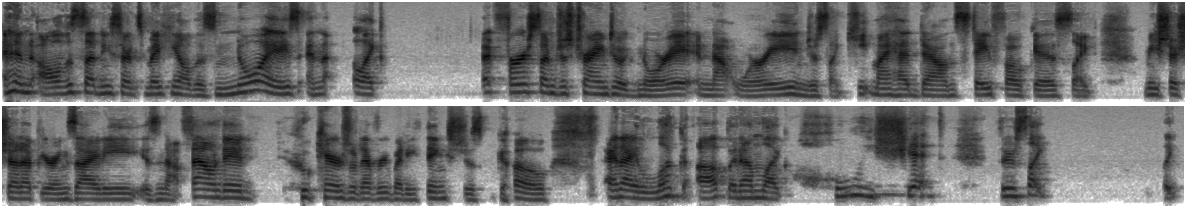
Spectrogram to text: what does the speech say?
and all of a sudden he starts making all this noise and like at first I'm just trying to ignore it and not worry and just like keep my head down, stay focused. Like, Misha, shut up. Your anxiety is not founded who cares what everybody thinks? Just go. And I look up and I'm like, holy shit. There's like, like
